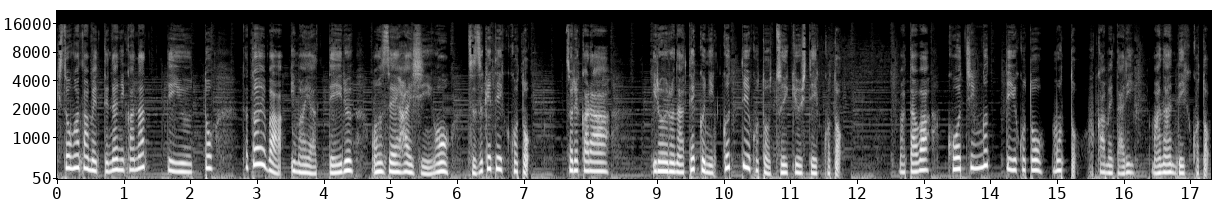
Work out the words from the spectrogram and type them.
基礎固めって何かなっていうと例えば今やっている音声配信を続けていくこと。それからいろいろなテクニックっていうことを追求していくこと。またはコーチングっっていうことをもっと深めたり学んでいくこと。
